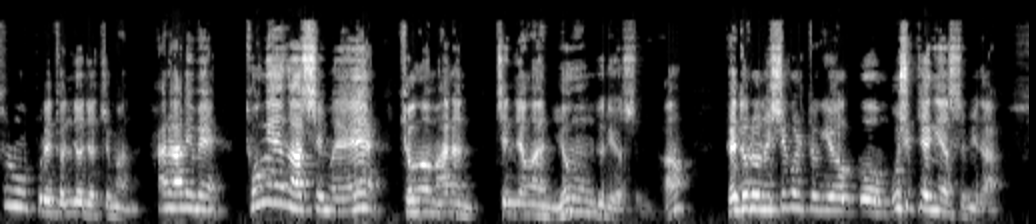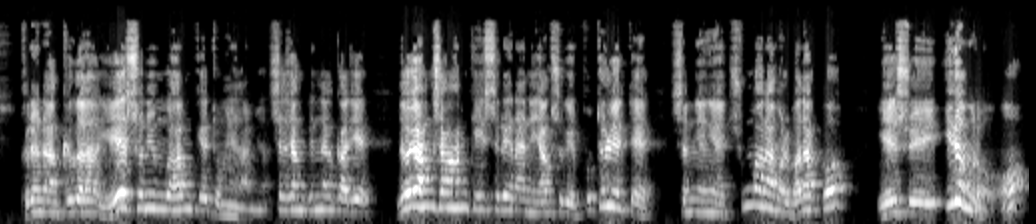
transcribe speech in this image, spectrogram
풀무불에 던져졌지만 하나님의 동행하심에 경험하는 진정한 영웅들이었습니다. 베드로는 시골뚝이었고 무식쟁이였습니다. 그러나 그가 예수님과 함께 동행하며 세상 끝날까지 너희 항상 함께 있으려는 약속에 붙들릴 때 성령의 충만함을 받았고 예수의 이름으로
